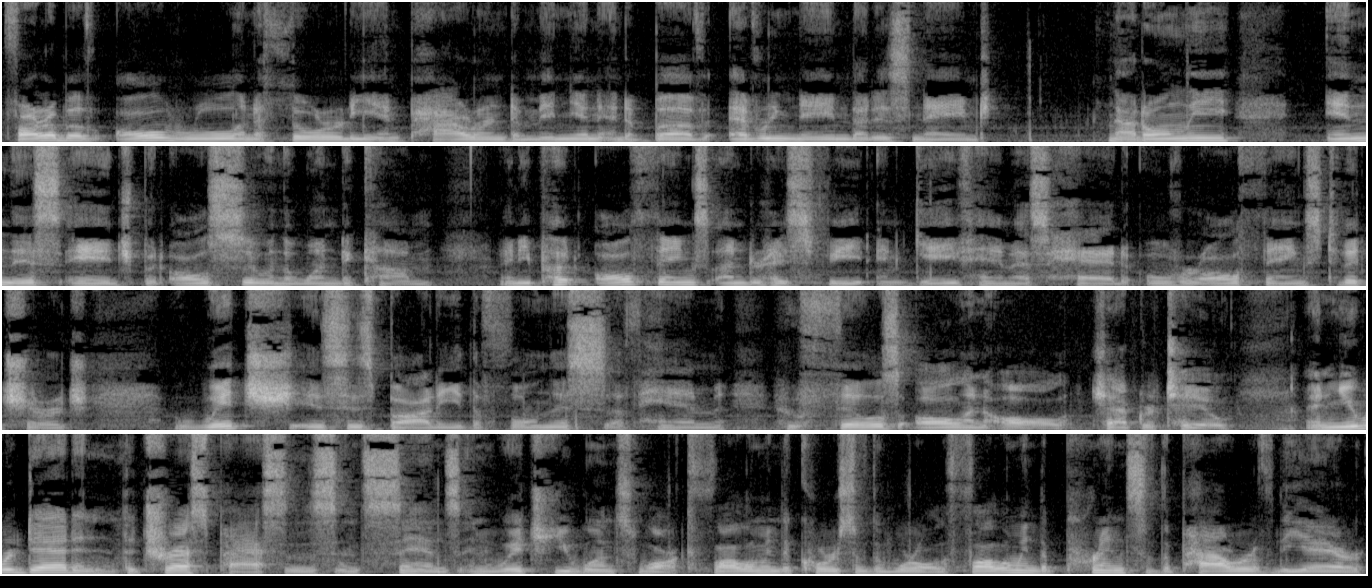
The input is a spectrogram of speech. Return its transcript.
far above all rule and authority and power and dominion, and above every name that is named, not only in this age, but also in the one to come. And he put all things under his feet and gave him as head over all things to the church which is his body, the fullness of him who fills all in all. Chapter 2. And you were dead in the trespasses and sins in which you once walked, following the course of the world, following the prince of the power of the air,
